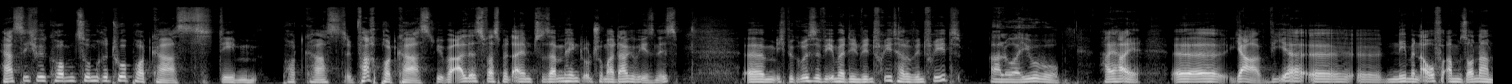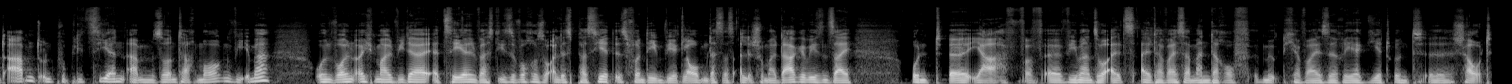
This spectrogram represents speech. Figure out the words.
Herzlich willkommen zum Retour-Podcast, dem Podcast, dem Fachpodcast über alles, was mit einem zusammenhängt und schon mal da gewesen ist. Ähm, ich begrüße wie immer den Winfried. Hallo Winfried. Hallo Ajuvo. Hi, hi. Äh, ja, wir äh, äh, nehmen auf am Sonnabendabend und publizieren am Sonntagmorgen, wie immer, und wollen euch mal wieder erzählen, was diese Woche so alles passiert ist, von dem wir glauben, dass das alles schon mal da gewesen sei und äh, ja, äh, wie man so als alter weißer Mann darauf möglicherweise reagiert und äh, schaut.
